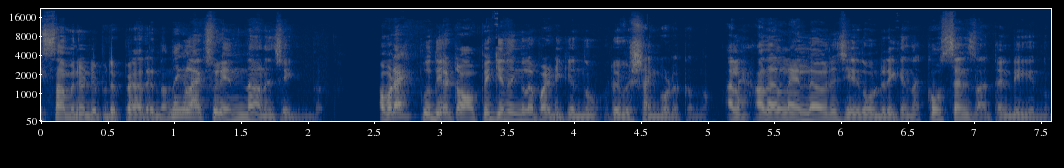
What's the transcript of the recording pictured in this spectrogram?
എക്സാമിന് വേണ്ടി പ്രിപ്പയർ ചെയ്യുന്നത്? നിങ്ങൾ ആക്ച്വലി എന്താണ് ചെയ്യുന്നത്? അവിടെ പുതിയ ടോപ്പിക്ക് നിങ്ങൾ പഠിക്കുന്നു റിവിഷൻ കൊടുക്കുന്നു. അല്ലെ? അതല്ല എല്ലാവരും ചെയ്തുകൊണ്ടിരിക്കുന്ന ക്വസ്റ്റൻസ് അറ്റൻഡ് ചെയ്യുന്നു.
